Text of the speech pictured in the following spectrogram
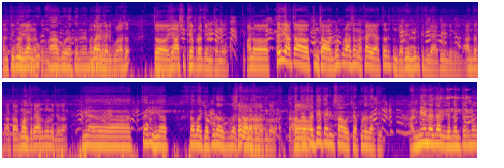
आणि ती गोळी घालणार करून. हा गोळा करून बारीक बारीक गोळा असं. तर हे अशी ठेप राहते मित्रांनो. आणि तरी आता तुमचा आवाज भरपूर असेल ना काय आहे, तर तुमच्या रेंजमध्ये किती जाय पाहिजे पाहिजे अंदाज आता मला तर काय अनुभव नाही त्याचा. या तरी ह्या सव्वाच्या पुढं सव्वा लाखाच्या पुढं. आता सध्या तरी सव्वाच्या पुढं जाते. आणि मेहनत झाल्याच्यानंतर मग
